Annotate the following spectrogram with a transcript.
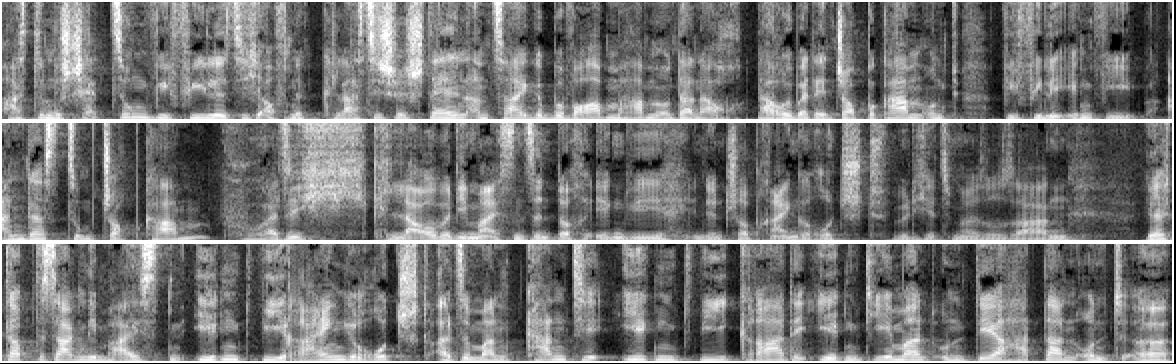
hast du eine Schätzung, wie viele sich auf eine klassische Stellenanzeige beworben haben und dann auch darüber den Job bekamen und wie viele irgendwie anders zum Job kamen? Puh, also ich glaube, die meisten sind doch irgendwie in den Job reingerutscht, würde ich jetzt mal so sagen. Ja, ich glaube, das sagen die meisten. Irgendwie reingerutscht. Also man kannte irgendwie gerade irgendjemand und der hat dann und äh,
